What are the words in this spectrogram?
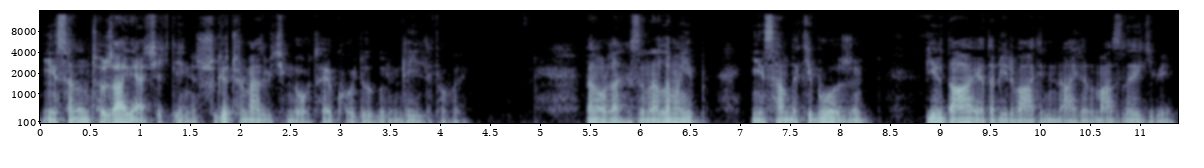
insanın tözel gerçekliğini su götürmez biçimde ortaya koyduğu bölüm değildi favorim. Ben oradan hızını alamayıp İnsandaki bu özün bir dağ ya da bir vadinin ayrılmazlığı gibi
